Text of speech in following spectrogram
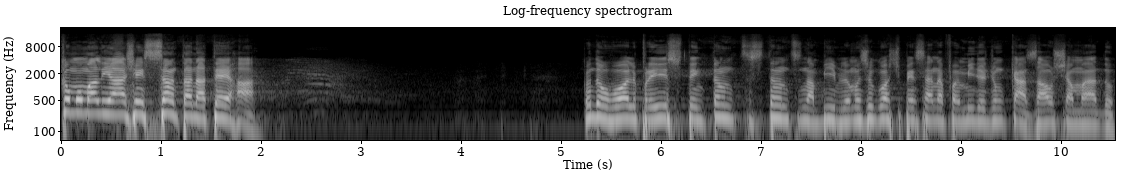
como uma linhagem santa na terra. Quando eu olho para isso, tem tantos, tantos na Bíblia, mas eu gosto de pensar na família de um casal chamado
